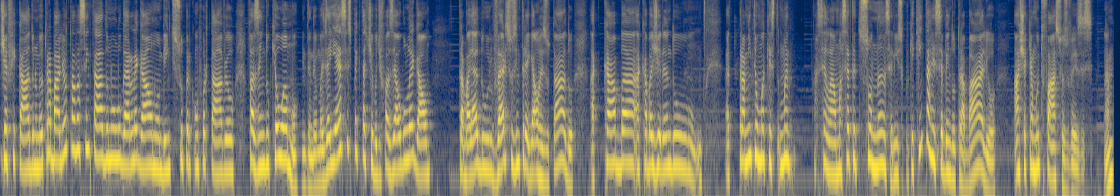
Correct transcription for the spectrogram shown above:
tinha ficado no meu trabalho. Eu tava sentado num lugar legal, num ambiente super confortável, fazendo o que eu amo, entendeu? Mas aí essa expectativa de fazer algo legal, trabalhar duro versus entregar o resultado, acaba acaba gerando eh, para mim tem uma questão, uma sei lá, uma certa dissonância nisso, porque quem tá recebendo o trabalho acha que é muito fácil às vezes. Né?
